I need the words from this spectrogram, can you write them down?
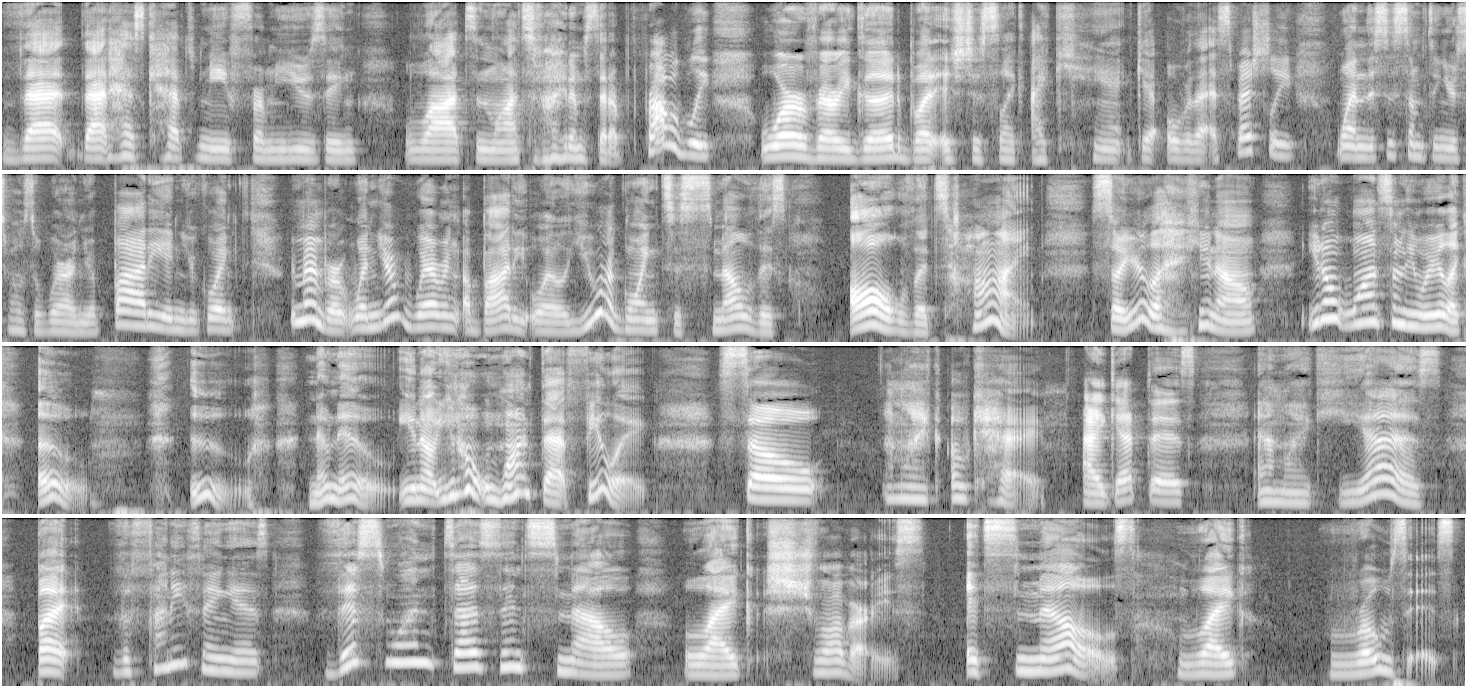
That that has kept me from using lots and lots of items that are probably were very good, but it's just like I can't get over that, especially when this is something you're supposed to wear on your body and you're going remember, when you're wearing a body oil, you are going to smell this all the time. So you're like, you know, you don't want something where you're like, "Oh, ooh, no, no. You know, you don't want that feeling. So I'm like, okay, I get this. And I'm like, yes. But the funny thing is, this one doesn't smell like strawberries. It smells like roses.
